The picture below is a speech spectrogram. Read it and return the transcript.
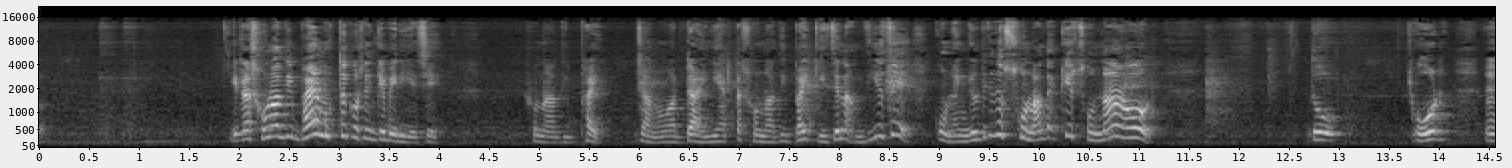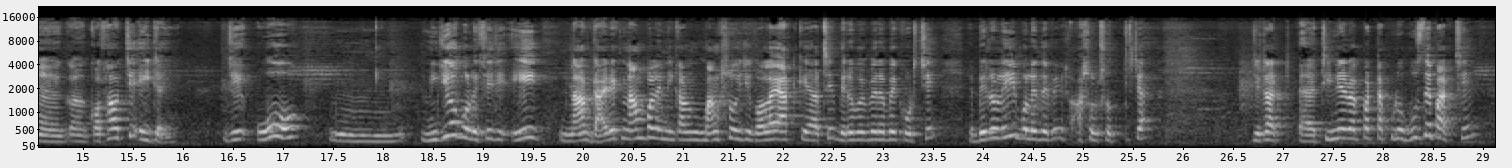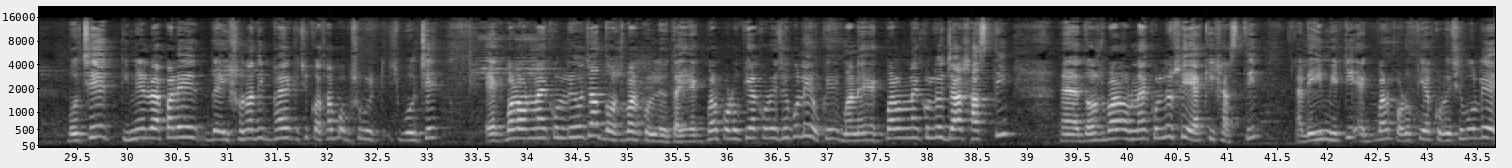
এটা সোনাদীপ ভাইয়ের মুখ থেকে সেদিনকে বেরিয়েছে। সোনাদীপ ভাই জানোয়ার ডাইনি, একটা সোনাদীপ ভাই কে যে নাম দিয়েছে? কোন অ্যাঙ্গেল থেকে? তো সোনা দেখে সোনা ওর। তো ওর কথা হচ্ছে এইটাই, যে ও নিজেও বলেছে যে এই নাম ডাইরেক্ট নাম বলেনি, কারণ মাংস ওই যে গলায় আটকে আছে, বেরোবে বেরোবে করছে। বেরোলেই বলে দেবে আসল সত্যিটা, যেটা টিনের ব্যাপারটা পুরো বুঝতে পারছে। বলছে, টিনের ব্যাপারে এই সোনাদীপ ভাইয়ের কিছু কথা বলছে, একবার অন্যায় করলেও যা, দশবার করলেও তাই। একবার পরকিয়া করেছে বলে ওকে মানে একবার অন্যায় করলেও যা শাস্তি দশবার অন্যায় করলেও সেই একই শাস্তি। আর এই মেয়েটি একবার পরকিয়া করেছে বলে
